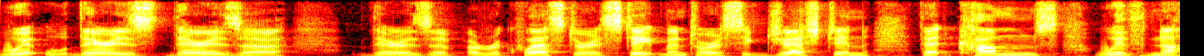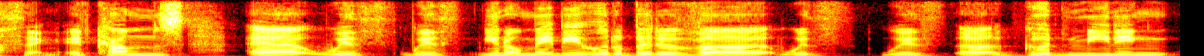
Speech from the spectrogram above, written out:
w- there is there is a there is a, a request or a statement or a suggestion that comes with nothing. It comes uh, with with you know maybe a little bit of uh, with with uh, good meaning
